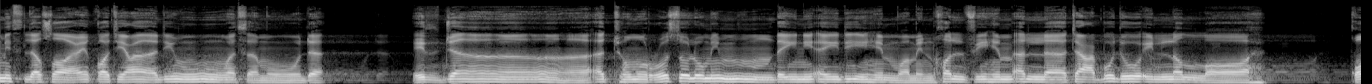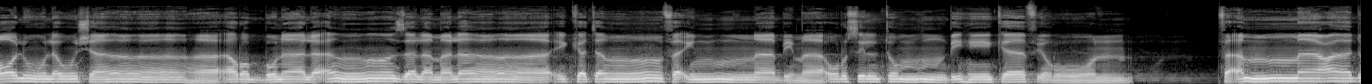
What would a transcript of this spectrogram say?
مثل صاعقة عاد وثمود. إذ جاءتهم الرسل من بين أيديهم ومن خلفهم ألا تعبدوا إلا الله. قالوا لو شاء ربنا لأنزل ملائكة فإنا بما أرسلتم به كافرون. فأما عاد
